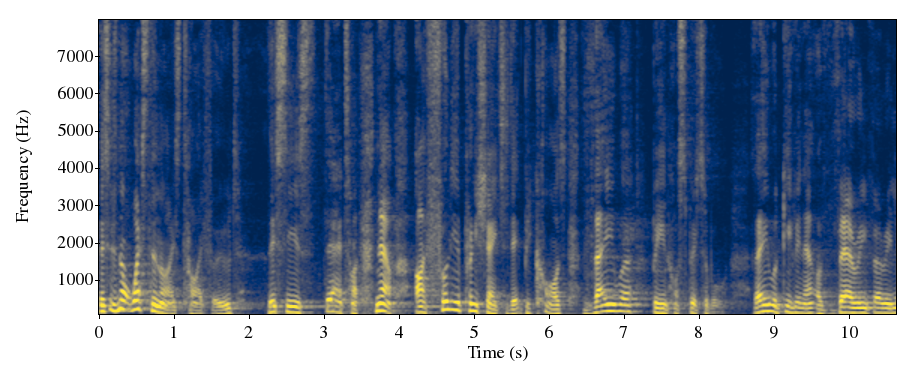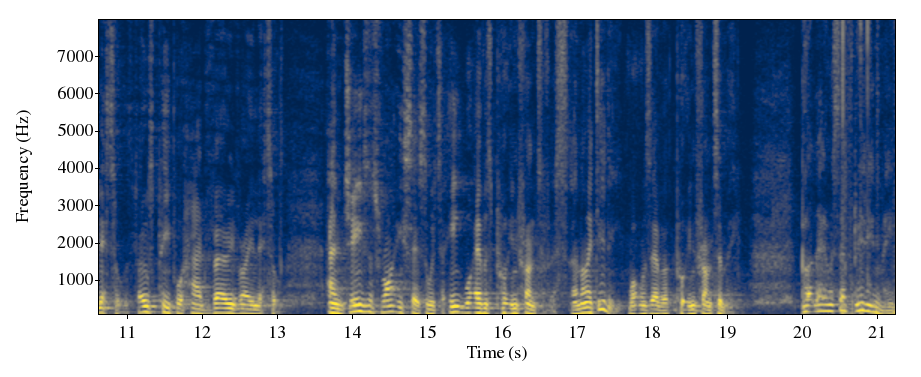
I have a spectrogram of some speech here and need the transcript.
This is not westernized Thai food. This is their Thai. Now, I fully appreciated it because they were being hospitable. They were giving out of very, very little. Those people had very, very little. And Jesus rightly says that we're to eat whatever's put in front of us. And I did eat what was ever put in front of me. But there was a bit in me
